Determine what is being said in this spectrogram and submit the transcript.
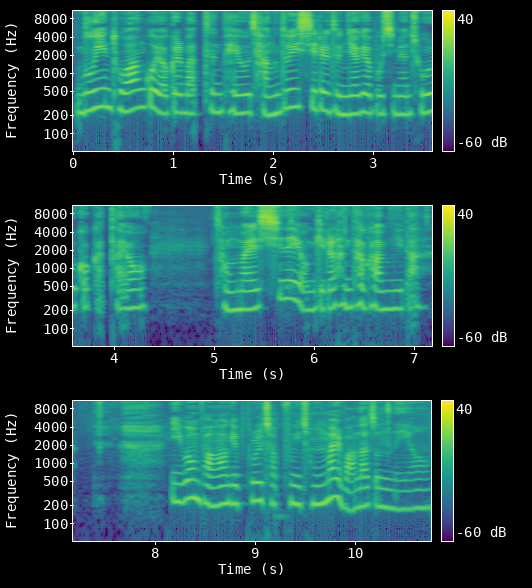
무인 도안고 역을 맡은 배우 장두희 씨를 눈여겨 보시면 좋을 것 같아요. 정말 신의 연기를 한다고 합니다. 이번 방학에 볼 작품이 정말 많아졌네요.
